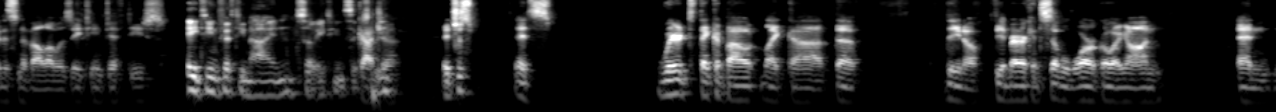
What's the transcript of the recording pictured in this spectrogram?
Or this novella was 1850s. 1859, so 1860. Gotcha. It just it's weird to think about like uh the the you know the American Civil War going on, and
